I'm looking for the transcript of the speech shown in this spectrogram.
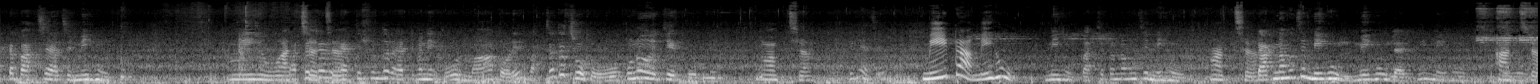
একটা বাচ্চা আছে মেহু। মেহু আচ্ছা আচ্ছা। এত সুন্দর মানে ওর মা করে বাচ্চাটা ছোট ওর কোনো চেক নেই। আচ্ছা। ঠিক আছে? মেয়েটা? মেহু? মেহু বাচ্চাটার নাম হচ্ছে মেহু। আচ্ছা। ডাক নাম হচ্ছে মেহুল মেহুল আর কি মেহুল আচ্ছা।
